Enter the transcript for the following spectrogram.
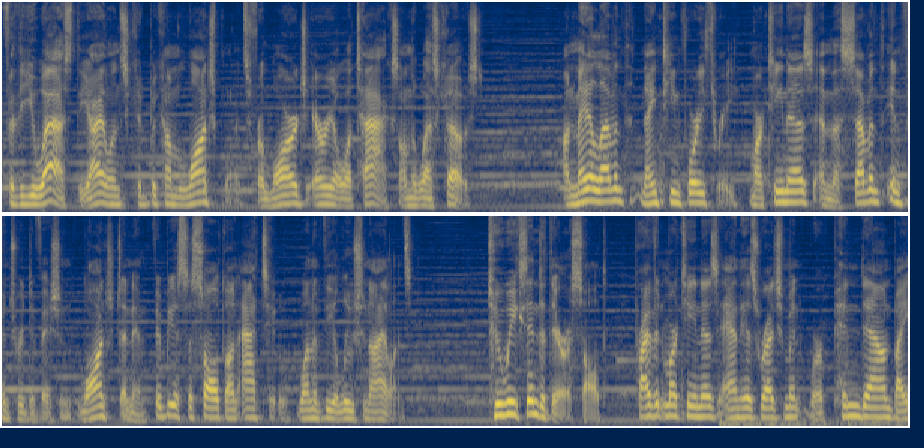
For the U.S., the islands could become launch points for large aerial attacks on the West Coast. On May 11, 1943, Martinez and the 7th Infantry Division launched an amphibious assault on Attu, one of the Aleutian Islands. Two weeks into their assault, Private Martinez and his regiment were pinned down by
